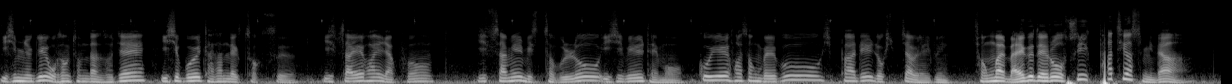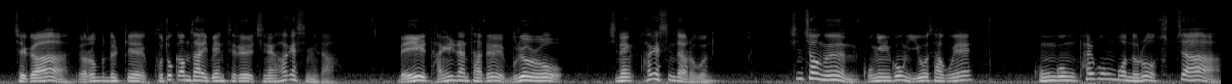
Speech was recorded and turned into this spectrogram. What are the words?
26일 오성 첨단 소재, 25일 다산 넥석스, 24일 화일 약품, 23일 미스터 블루, 20일 데모, 19일 화성 밸브, 18일 녹십자 웰빙. 정말 말 그대로 수익 파티였습니다. 제가 여러분들께 구독 감사 이벤트를 진행하겠습니다. 매일 당일 단타를 무료로 진행하겠습니다, 여러분. 신청은 010-2549에 0080번으로 숫자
